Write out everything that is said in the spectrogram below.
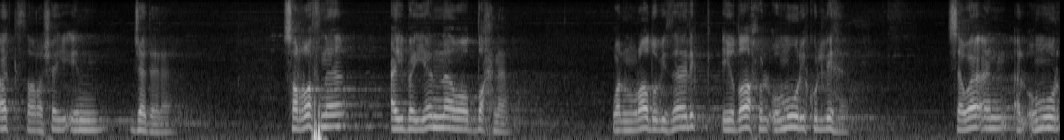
أكثر شيء جدلا. صرفنا أي بينا ووضحنا والمراد بذلك إيضاح الأمور كلها سواء الأمور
